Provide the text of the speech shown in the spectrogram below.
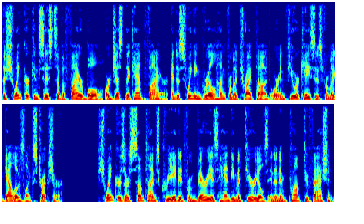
The schwenker consists of a fire bowl or just the camp fire and a swinging grill hung from a tripod or in fewer cases from a gallows-like structure. Schwenkers are sometimes created from various handy materials in an impromptu fashion,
